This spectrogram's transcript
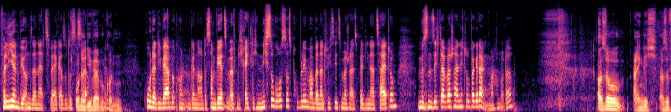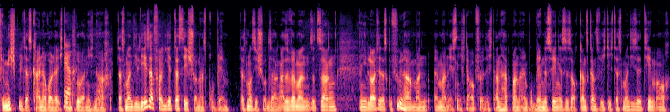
verlieren wir unser Netzwerk. Also das Oder ja die Werbekunden. Oder die Werbekunden, genau. Das haben wir jetzt im Öffentlich-Rechtlichen nicht so groß, das Problem, aber natürlich Sie zum Beispiel als Berliner Zeitung müssen sich da wahrscheinlich drüber Gedanken machen, oder? Also eigentlich, also für mich spielt das keine Rolle. Ich denke ja. drüber nicht nach. Dass man die Leser verliert, das sehe ich schon als Problem. Das muss ich schon sagen. Also wenn man sozusagen, wenn die Leute das Gefühl haben, man, man ist nicht glaubwürdig, dann hat man ein Problem. Deswegen ist es auch ganz, ganz wichtig, dass man diese Themen auch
